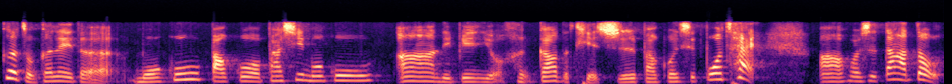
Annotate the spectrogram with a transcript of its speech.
各种各类的蘑菇，包括巴西蘑菇啊，里边有很高的铁质，包括一些菠菜啊，或者是大豆，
